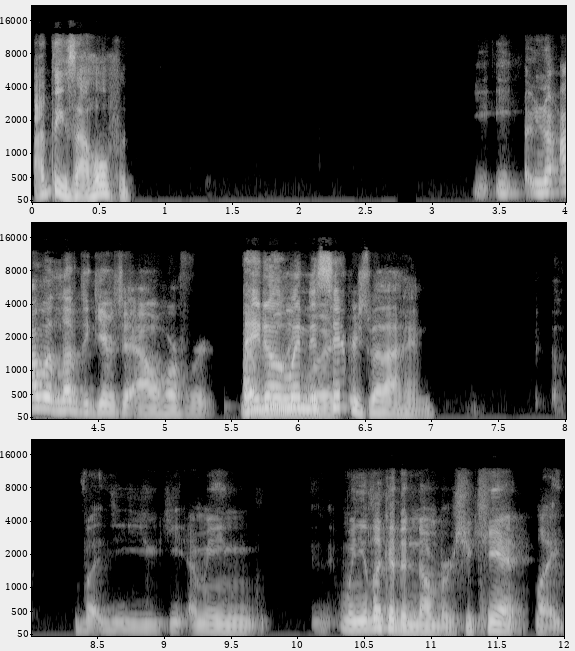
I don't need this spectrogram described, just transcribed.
I think it's Al Horford. You, you know, I would love to give it to Al Horford they I don't really win the series without him. But you, I mean, when you look at the numbers, you can't like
